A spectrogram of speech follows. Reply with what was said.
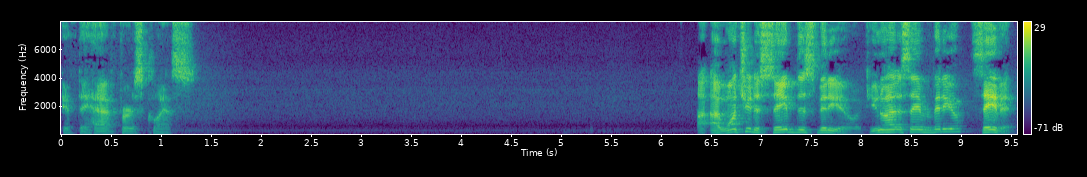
if they have first class. I, want you to save this video. If you know how to save a video, save it.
